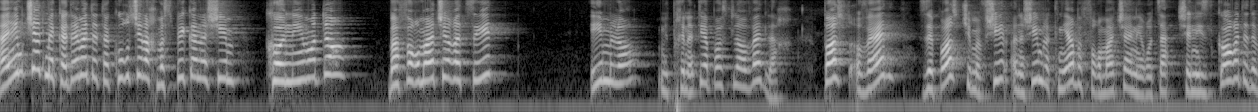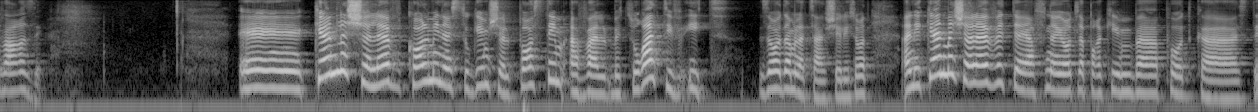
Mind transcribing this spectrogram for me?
האם כשאת מקדמת את הקורס שלך מספיק אנשים קונים אותו בפורמט שרצית? אם לא, מבחינתי הפוסט לא עובד לך. פוסט עובד זה פוסט שמבשיל אנשים לקנייה בפורמט שאני רוצה, שנזכור את הדבר הזה. אה, כן לשלב כל מיני סוגים של פוסטים אבל בצורה טבעית זו עוד המלצה שלי, זאת אומרת אני כן משלבת uh, הפניות לפרקים בפודקאסט uh,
